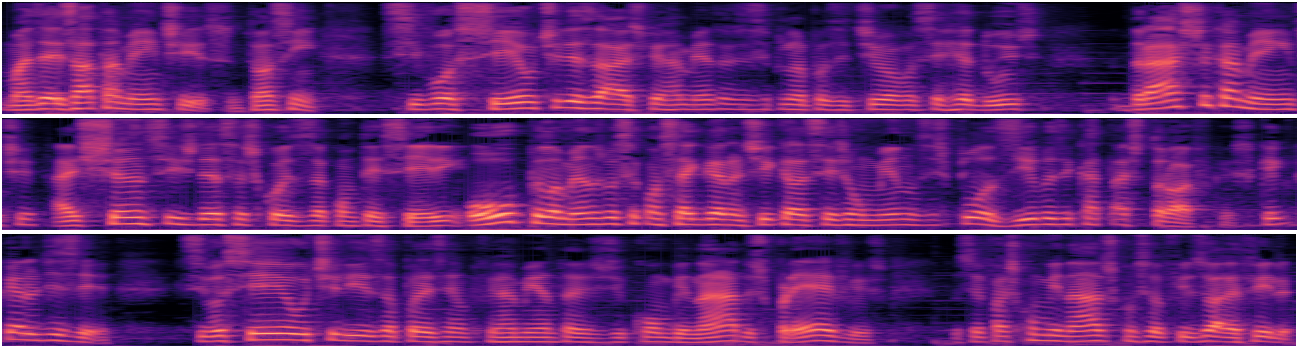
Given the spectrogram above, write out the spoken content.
mas é exatamente isso. Então, assim, se você utilizar as ferramentas da disciplina positiva, você reduz drasticamente as chances dessas coisas acontecerem, ou pelo menos você consegue garantir que elas sejam menos explosivas e catastróficas. O que eu quero dizer? Se você utiliza, por exemplo, ferramentas de combinados prévios, você faz combinados com seu filho. Olha, filho,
